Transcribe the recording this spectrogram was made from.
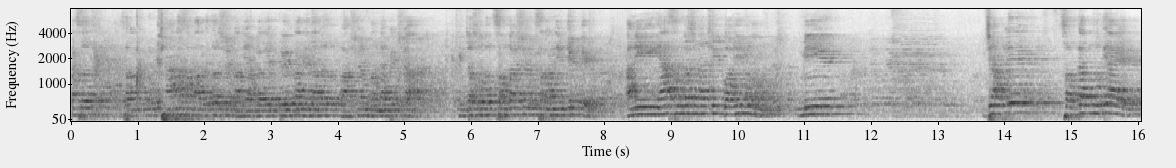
खूप छान असं मार्गदर्शन आणि आपल्याला एक प्रेरणा देणारं भाषण म्हणण्यापेक्षा तुमच्यासोबत संभाषण सरांनी केले आणि या संभाषणाची ग्वाही म्हणून मी जे आपले सरकारमूर्ती आहेत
